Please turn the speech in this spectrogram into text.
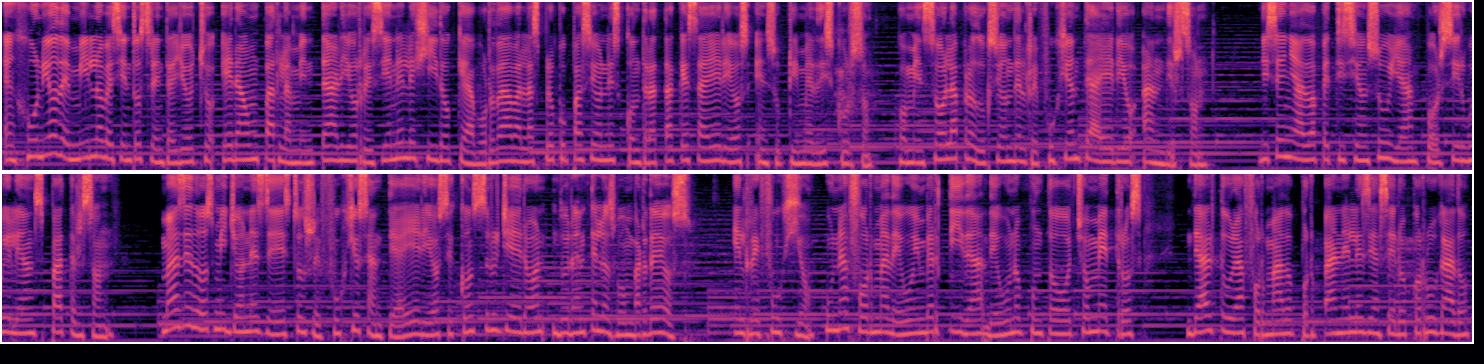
En junio de 1938 era un parlamentario recién elegido que abordaba las preocupaciones contra ataques aéreos en su primer discurso. Comenzó la producción del refugio antiaéreo Anderson, diseñado a petición suya por Sir William Patterson, más de 2 millones de estos refugios antiaéreos se construyeron durante los bombardeos. El refugio, una forma de U invertida de 1.8 metros de altura formado por paneles de acero corrugado,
